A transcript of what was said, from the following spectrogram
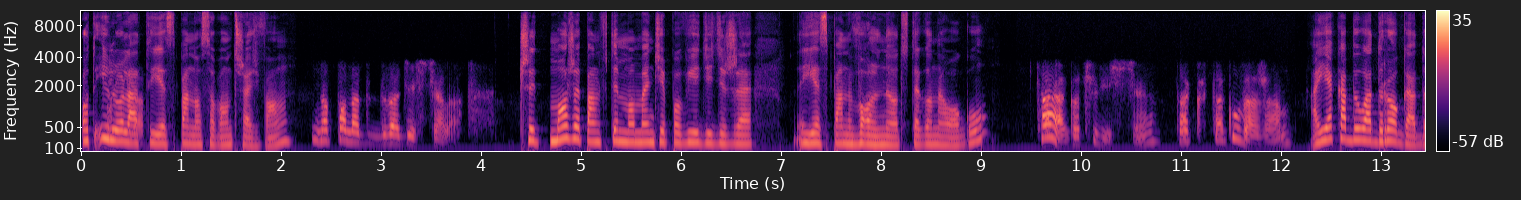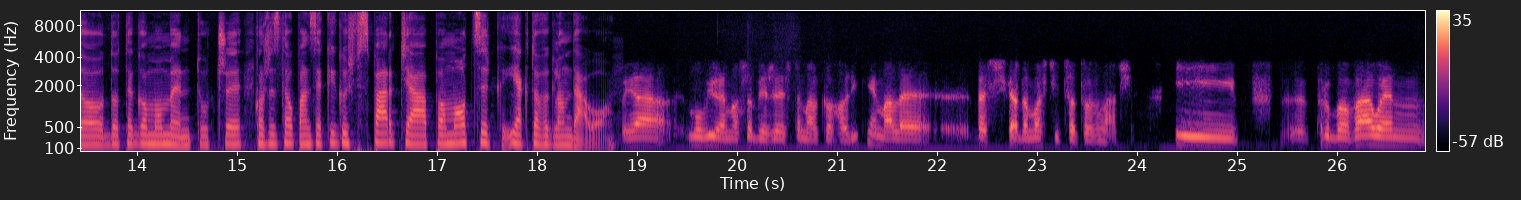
Od ilu lat jest pan osobą trzeźwą? No ponad 20 lat. Czy może pan w tym momencie powiedzieć, że jest pan wolny od tego nałogu? Tak, oczywiście. Tak, tak uważam. A jaka była droga do, do tego momentu? Czy korzystał pan z jakiegoś wsparcia, pomocy? Jak to wyglądało? Ja mówiłem o sobie, że jestem alkoholikiem, ale bez świadomości, co to znaczy. I próbowałem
